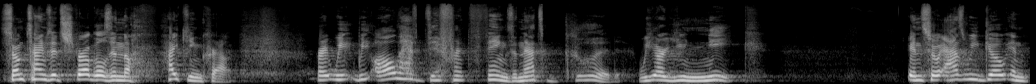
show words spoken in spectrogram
Sometimes it struggles in the hiking crowd. Right? We, we all have different things, and that's good. We are unique. And so as we go and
